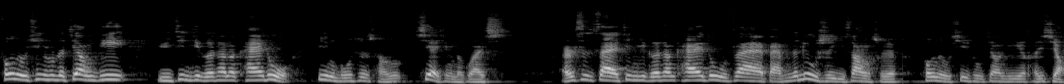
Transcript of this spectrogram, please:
风阻系数的降低与进气格栅的开度并不是呈线性的关系，而是在进气格栅开度在百分之六十以上时，风阻系数降低很小；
